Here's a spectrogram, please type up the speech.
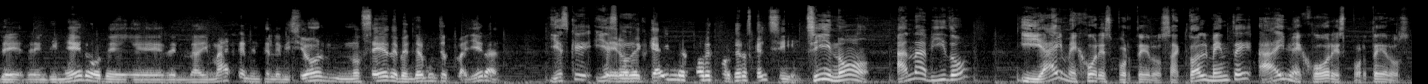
del dinero, de, la imagen en televisión, no sé, de vender muchas playeras. Y es que. Pero de que hay mejores porteros que él, sí. Sí, no. Han habido y hay mejores porteros. Actualmente hay mejores porteros.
